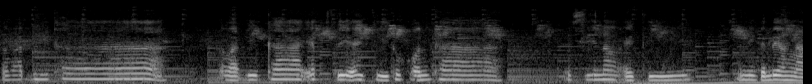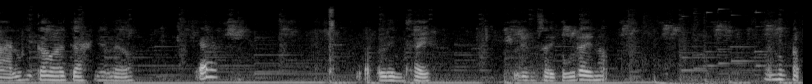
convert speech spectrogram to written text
สวัสดีค่ะ สวัสดีค่ะ FC ไอจีทุกคนค่ะ FC น้องไอจีนี่ก็เลี้ยงหลานพี่เก้าแล้วจ้ะยังแล้วเอ๊ะเราไปเล่นใส่เล่นใส่ก็ไม่ได้เนาะนั่นลูกแบบ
